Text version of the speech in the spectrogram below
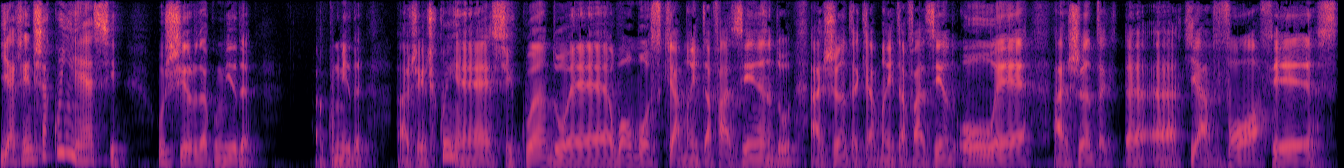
E a gente já conhece o cheiro da comida. A comida a gente conhece quando é o almoço que a mãe está fazendo, a janta que a mãe está fazendo, ou é a janta uh, uh, que a avó fez.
